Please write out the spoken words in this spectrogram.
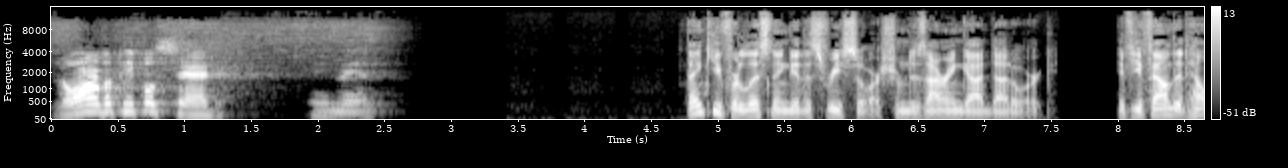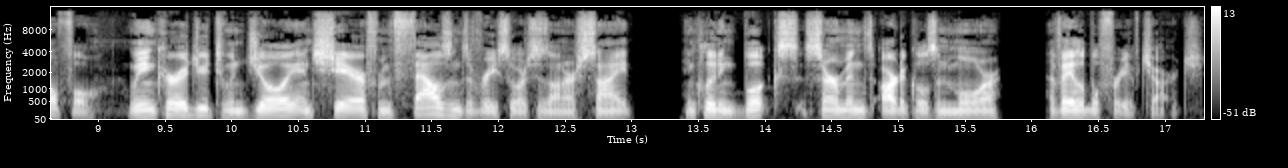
And all the people said, Amen. Thank you for listening to this resource from desiringgod.org. If you found it helpful, we encourage you to enjoy and share from thousands of resources on our site, including books, sermons, articles, and more, available free of charge.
